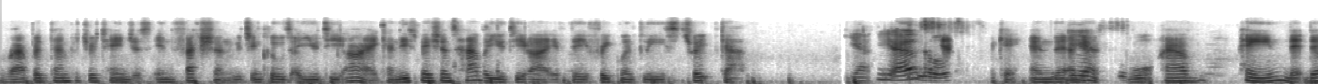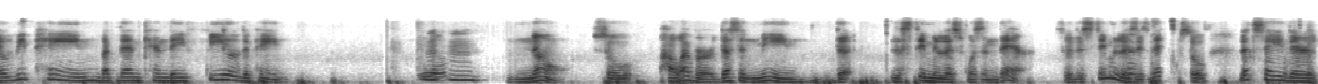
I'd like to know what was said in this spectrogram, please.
rapid temperature changes, infection, which includes a UTI. Can these patients have a UTI if they frequently straight cath? Yeah. Yes. Okay, and then again, Yes. won't have pain. There there will be pain, but then can they feel the pain? No. Mm-mm. No. So, however, doesn't mean that the stimulus wasn't there. So the stimulus is there. So let's say they're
